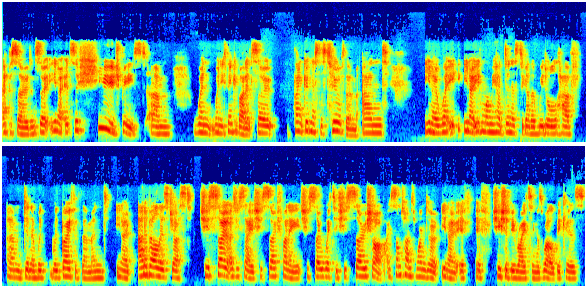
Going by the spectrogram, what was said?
episode, and so you know, it's a huge beast. Um, when when you think about it. So thank goodness there's two of them. And you know, you know, even when we had dinners together, we'd all have um, dinner with with both of them. And you know, Annabel is just she's so, as you say, she's so funny, she's so witty, she's so sharp. I sometimes wonder, you know, if if she should be writing as well because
